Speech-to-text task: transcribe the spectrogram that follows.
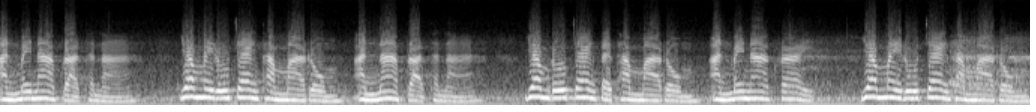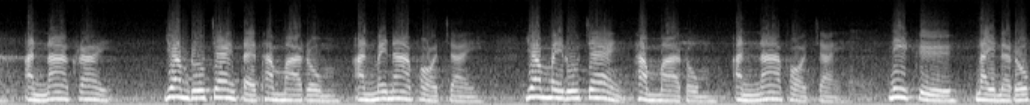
อันไม่น่าปรารถนา ย่อมไม่รู้แจ้งธรรมารมอันน่าปรารถนา ย่อมรู้แจ้งแต่ธรรมารมอันไม่น่าใคร่ ย่อมไม่รู้แจ้งธรรมารมอันน่าใคร่ ย่อมรู้แจ้งแต่ธรรมารมอันไม่น่าพอใจ ย่อมไม่รู้แจ้งธรรมารมอันน่าพอใจ นี่คือในนรก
